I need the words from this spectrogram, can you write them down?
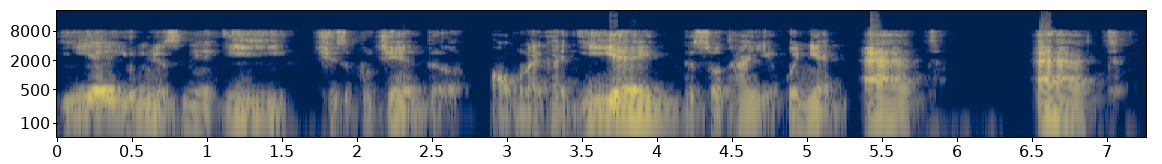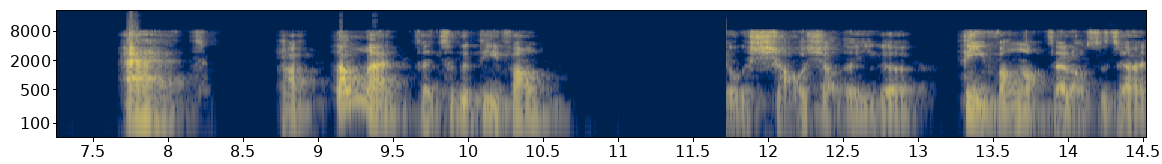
e a 永远是念 e e，其实不见得。好，我们来看 e a 的时候，他也会念 at at at 啊。当然，在这个地方有个小小的一个地方啊，在老师在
